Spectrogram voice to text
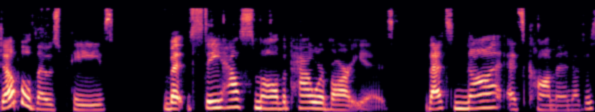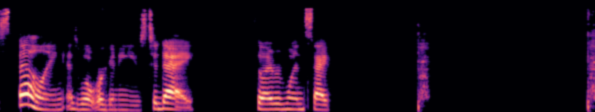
double those P's, but see how small the power bar is. That's not as common of a spelling as what we're going to use today. So everyone say p, p.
